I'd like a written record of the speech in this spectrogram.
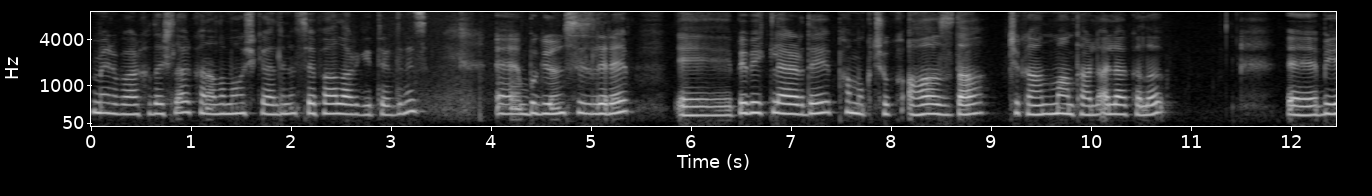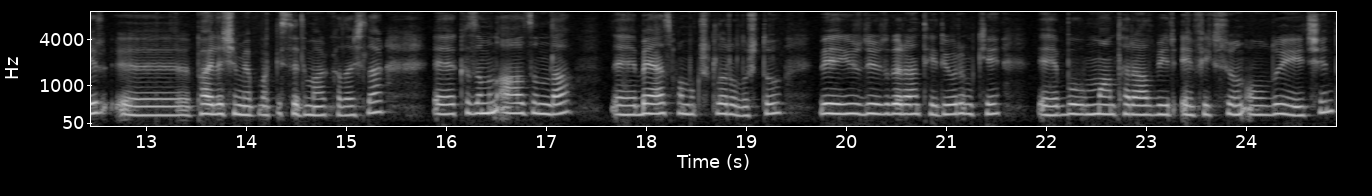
Merhaba arkadaşlar kanalıma hoş geldiniz. Sefalar getirdiniz. Ee, Bugün sizlere e, bebeklerde pamukçuk ağızda çıkan mantarla alakalı e, bir e, paylaşım yapmak istedim arkadaşlar. Kızımın ağzında beyaz pamukçuklar oluştu ve %100 garanti ediyorum ki bu mantaral bir enfeksiyon olduğu için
